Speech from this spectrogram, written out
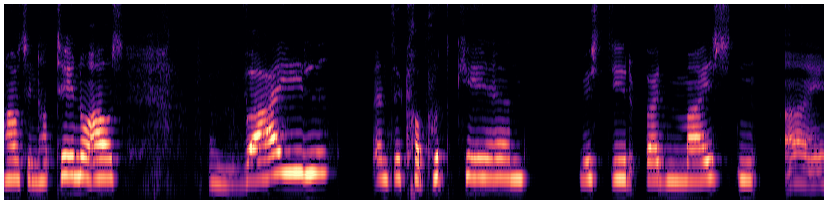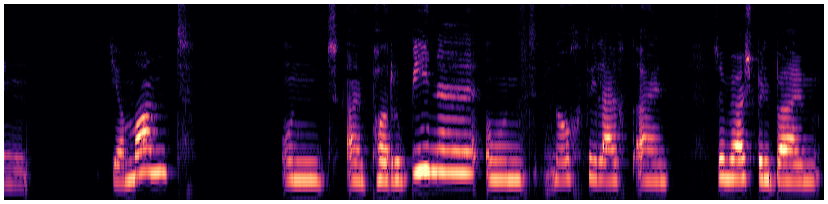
Haus in Hateno aus, weil, wenn sie kaputt gehen, müsst ihr bei den meisten ein Diamant und ein paar Rubine und noch vielleicht ein, zum Beispiel beim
